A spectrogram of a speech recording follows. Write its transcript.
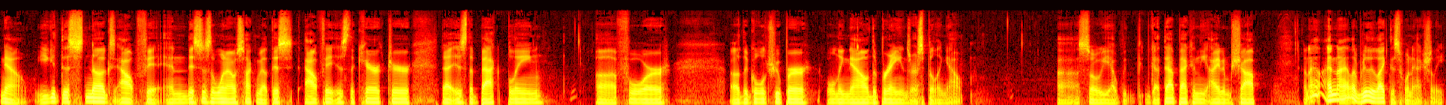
Now, you get this Snugs outfit, and this is the one I was talking about. This outfit is the character that is the back bling uh, for uh, the Ghoul Trooper, only now the brains are spilling out. Uh, so, yeah, we got that back in the item shop and I and I really like this one actually,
